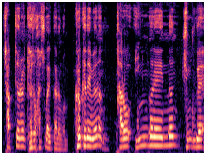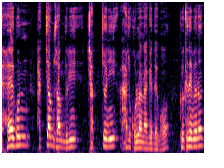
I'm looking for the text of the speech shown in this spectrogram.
작전을 계속할 수가 있다는 겁니다. 그렇게 되면은 바로 인근에 있는 중국의 해군 핵잠수함들이 작전이 아주 곤란하게 되고 그렇게 되면은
